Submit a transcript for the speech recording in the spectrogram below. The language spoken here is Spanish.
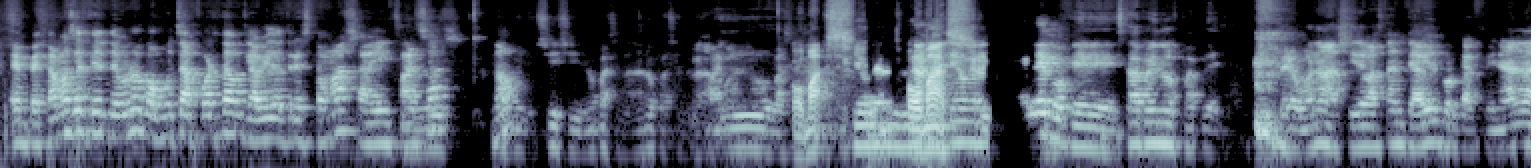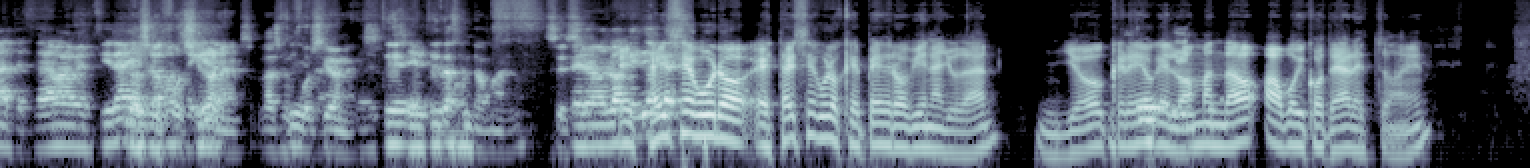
Empezamos el 101 con mucha fuerza, aunque ha habido tres tomas ahí falsas, ¿no? Sí, sí, no pasa nada, no pasa nada. Bueno, no pasa O nada. más. Tengo que O más. Tengo que recordarme porque estaba poniendo los papeles. Pero bueno, ha sido bastante hábil porque al final la tercera va vencida y Las seguido. infusiones. Las infusiones. Este, Sí. este te ha sentado mal, ¿no? Sí, sí. Pero lo que ¿Estáis seguros, ¿Estáis seguros que Pedro viene a ayudar? Yo creo que lo han mandado a boicotear esto, ¿eh?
